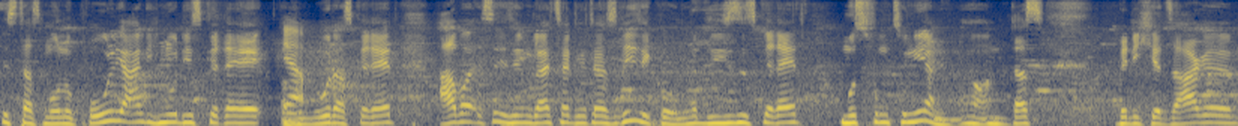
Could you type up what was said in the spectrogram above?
ist das Monopol ja eigentlich nur dieses Gerät, also Ja. nur das Gerät, aber es ist eben gleichzeitig das Risiko. Ne? Dieses Gerät muss funktionieren. Ja, und das, wenn ich jetzt sage,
